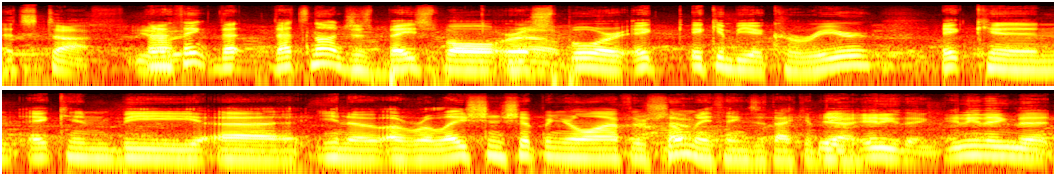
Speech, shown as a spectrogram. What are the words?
it's tough. You And I think that that's not just baseball or a sport. It, it can be a career. It can it can be uh, you know a relationship in your life. There's so Yeah. many things that that could Yeah, be. Yeah, anything, anything that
